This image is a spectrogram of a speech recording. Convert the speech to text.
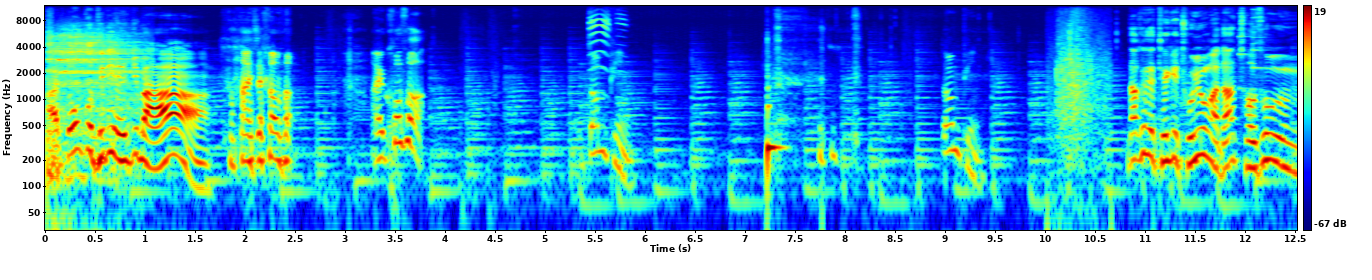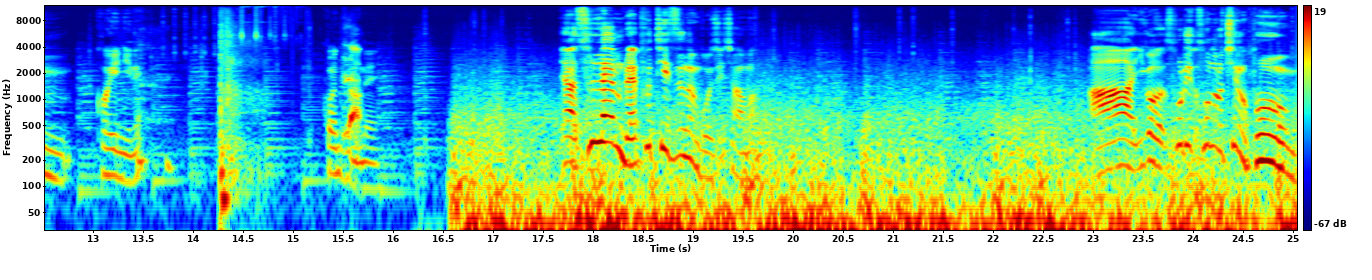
아 똥꼬 들이내지 마. 아 잠깐만 아니 커서 점핑 점핑 나 근데 되게 조용하다 저소음 거인이네 그건 좋네. 야 슬램 레프티즈는 뭐지? 잠깐만 아 이거 소리 손으로 치는 거 봉,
